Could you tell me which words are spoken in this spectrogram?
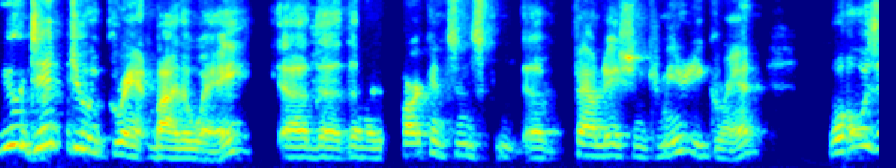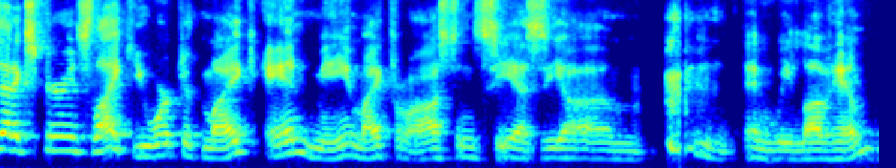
You did do a grant, by the way, uh, the the Parkinson's uh, Foundation Community Grant. What was that experience like? You worked with Mike and me, Mike from Austin CSZ, um, and we love him.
